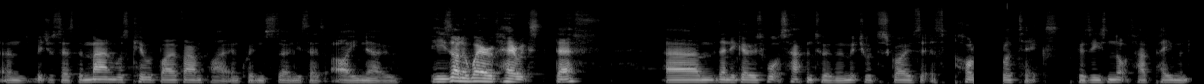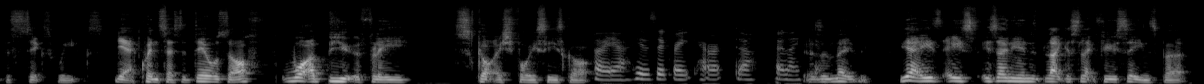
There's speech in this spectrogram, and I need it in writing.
And Mitchell says, the man was killed by a vampire, and Quinn sternly says, I know. He's unaware of Herrick's death. Um, then he goes, what's happened to him? And Mitchell describes it as politics, because he's not had payment for six weeks. Yeah, Quinn says the deal's off. What a beautifully Scottish voice he's got. Oh yeah, he's a great character. I like it. It's him. amazing. Yeah, he's he's he's only in like a select few scenes, but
